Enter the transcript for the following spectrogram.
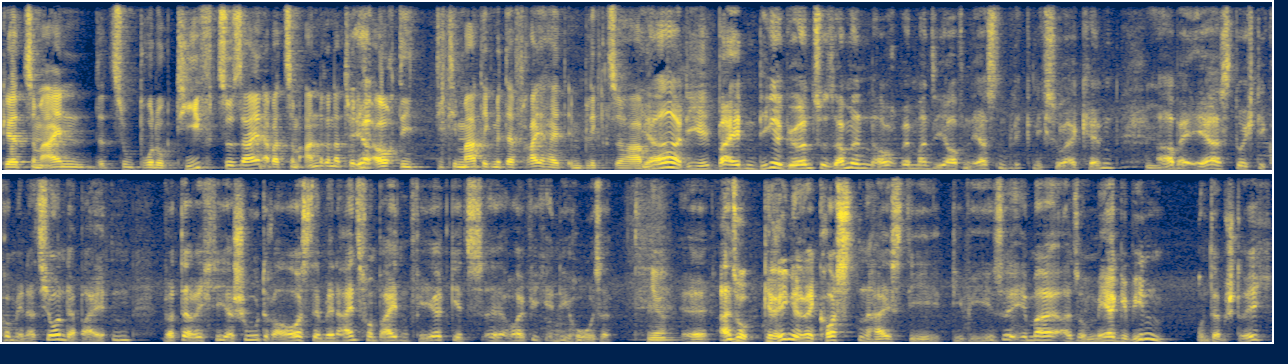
gehört zum einen dazu, produktiv zu sein, aber zum anderen natürlich ja. auch die, die Thematik mit der Freiheit im Blick zu haben. Ja, die beiden Dinge gehören zusammen, auch wenn man sie auf den ersten Blick nicht so erkennt. Mhm. Aber erst durch die Kombination der beiden wird der richtige Schuh draus, denn wenn eins von beiden fehlt, geht es äh, häufig in die Hose. Ja. Äh, also geringere Kosten heißt die Devise immer, also mehr Gewinn unterm Strich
